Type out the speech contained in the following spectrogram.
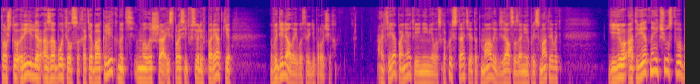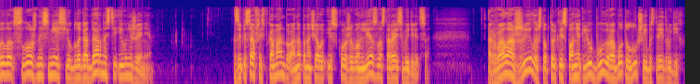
То, что Риллер озаботился хотя бы окликнуть малыша и спросить, все ли в порядке, выделяло его среди прочих. Альтия понятия не имела, с какой стати этот малый взялся за нее присматривать. Ее ответное чувство было сложной смесью благодарности и унижения. Записавшись в команду, она поначалу из кожи вон лезла, стараясь выделиться. Рвала жилы, чтобы только исполнять любую работу лучше и быстрее других.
